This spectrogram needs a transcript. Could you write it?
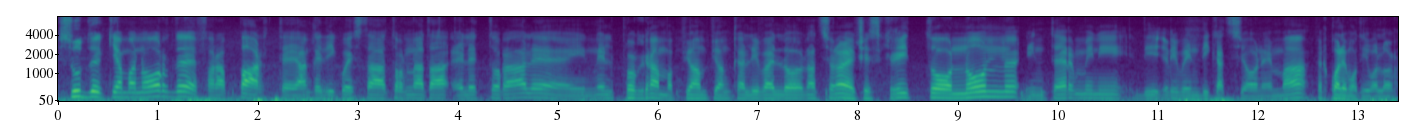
Sud chiama Nord farà parte anche di questa tornata elettorale, nel programma più ampio anche a livello nazionale c'è scritto non in termini di rivendicazione, ma per quale motivo allora?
